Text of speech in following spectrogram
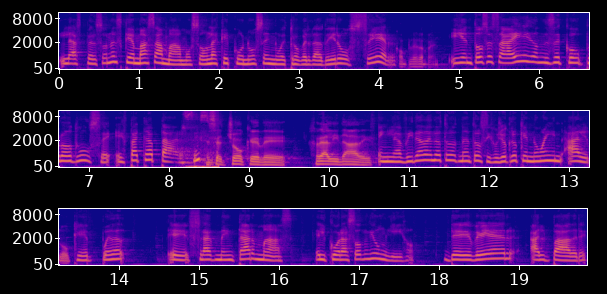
las personas que más amamos son las que conocen nuestro verdadero ser. Completamente. Y entonces ahí es donde se produce esta catarsis. Ese choque de realidades. En la vida de nuestros, nuestros hijos, yo creo que no hay algo que pueda eh, fragmentar más el corazón de un hijo, de ver al padre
